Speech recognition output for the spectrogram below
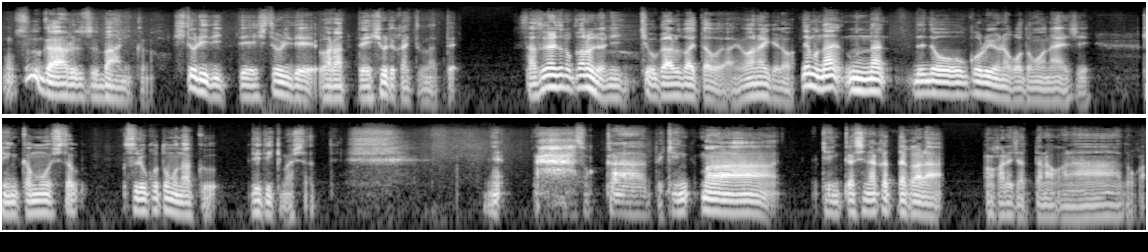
もうすぐガールズバーに行くの。一人で行って、一人で笑って、一人で帰ってくるなって。さすがにその彼女に今日ガールズバー行った方が言わないけど、でもな、な、全然怒るようなこともないし、喧嘩もした、することもなく出てきましたって。ね。ああ、そっかって、けん、まあ、喧嘩しなかったから別れちゃったのかなとか。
